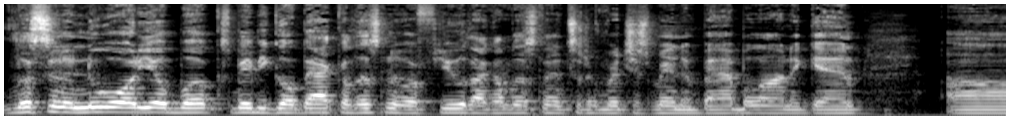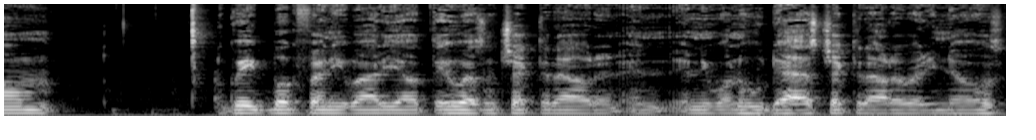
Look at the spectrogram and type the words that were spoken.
listen to new audiobooks, maybe go back and listen to a few. Like I'm listening to The Richest Man in Babylon again. Um, great book for anybody out there who hasn't checked it out, and, and anyone who has checked it out already knows.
